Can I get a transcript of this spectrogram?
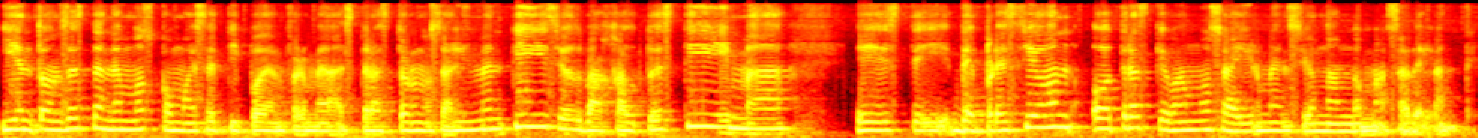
Y entonces tenemos como ese tipo de enfermedades, trastornos alimenticios, baja autoestima, este, depresión, otras que vamos a ir mencionando más adelante.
